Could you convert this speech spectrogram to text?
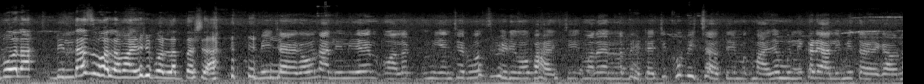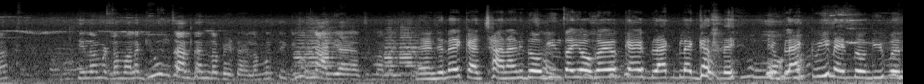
बोला बिंदास बोला माझ्याशी बोललात तशा. मी जळगावून आलेली आहे. मला मी यांचे रोज व्हिडिओ पाहायची. मला यांना भेटायची खूप इच्छा होती. मग माझ्या मुलीकडे आली मी तळेगावला. मग तिला म्हटलं मला घेऊन चाल त्यांना भेटायला. मग ती घेऊन आली आहे आज मला इथे. म्हणजे नाही का छान. आणि दोघींचा योगायोग काय? ब्लॅक ब्लॅक घातले. ब्लॅक क्वीन आहेत दोघी पण.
